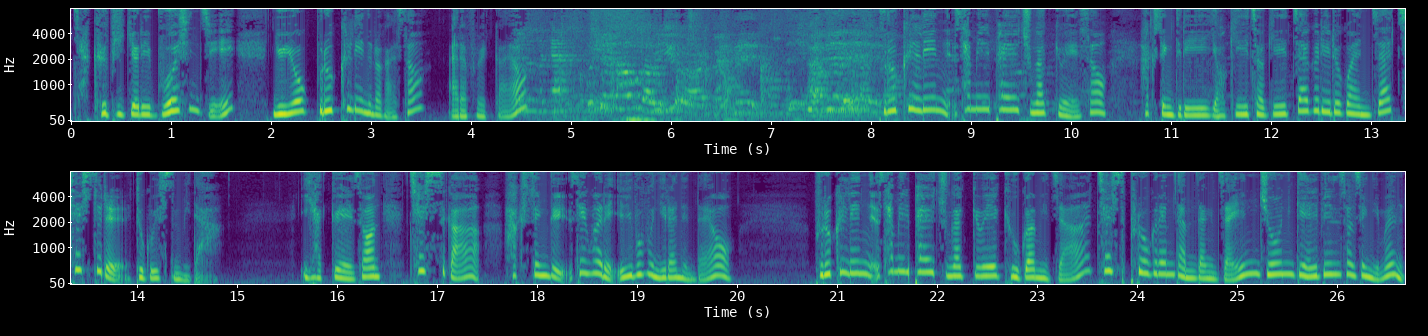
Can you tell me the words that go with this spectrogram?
자, 그 비결이 무엇인지 뉴욕 브루클린으로 가서 알아볼까요? 브루클린 318 중학교에서 학생들이 여기저기 짝을 이루고 앉아 체스를 두고 있습니다. 이 학교에선 체스가 학생들 생활의 일부분이라는데요. 브루클린 318 중학교의 교감이자 체스 프로그램 담당자인 존 겔빈 선생님은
